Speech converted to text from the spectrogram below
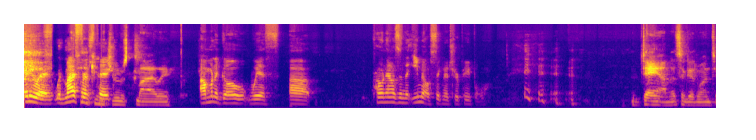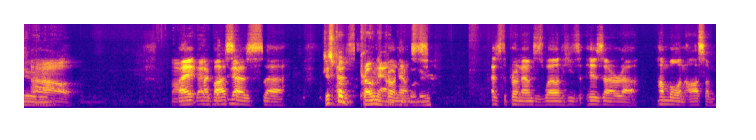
Anyway, with my first Fucking pick, Drew Smyly. I'm gonna go with uh, pronouns in the email signature people. Damn, that's a good one too. dude. Oh. My, that- my boss that- has uh, Just put has pronoun pronouns. people, dude. has the pronouns as well, and he's his are uh, humble and awesome.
